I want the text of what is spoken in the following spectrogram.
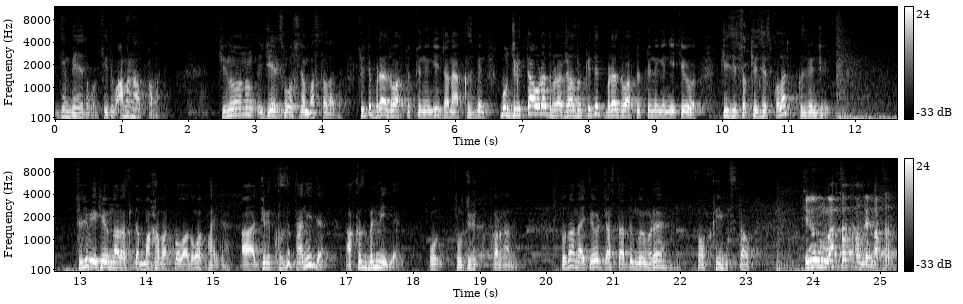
дем береді ғой. Сөйтіп аман алып қалады. Киноның желісі осыдан басталады. Сөйтіп біраз уақыт өткеннен кейін жаңағы қызбен бұл жігіт те ауырады бірақ жазылып кетеді. Біраз уақыт өткеннен кейін екеуі кездейсоқ кездесіп қалады қыз бен жігіт. Сөйтіп екеуінің арасында махаббат болады ғой пайда. А жігіт қызды таниды а қыз білмейді. Ол сол жігіт құтқарғанын содан әйтеуір жастардың өмірі сол қиын қыстау. Киноның мақсаты қандай мақсаты?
